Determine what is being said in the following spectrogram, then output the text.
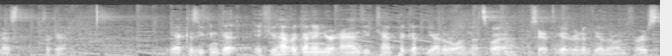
missed. It's okay. Yeah, because you can get if you have a gun in your hand, you can't pick up the other one. That's why. Ah, okay. So you have to get rid of the other one first.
